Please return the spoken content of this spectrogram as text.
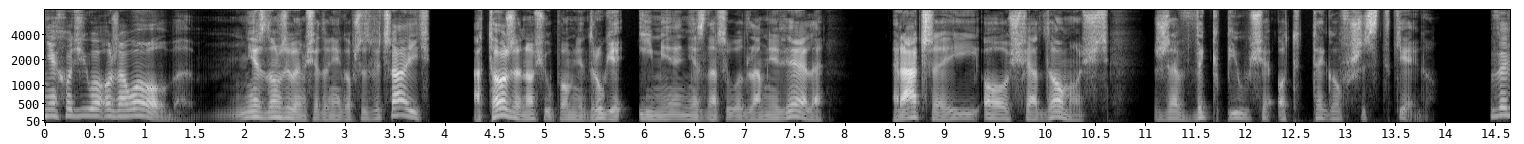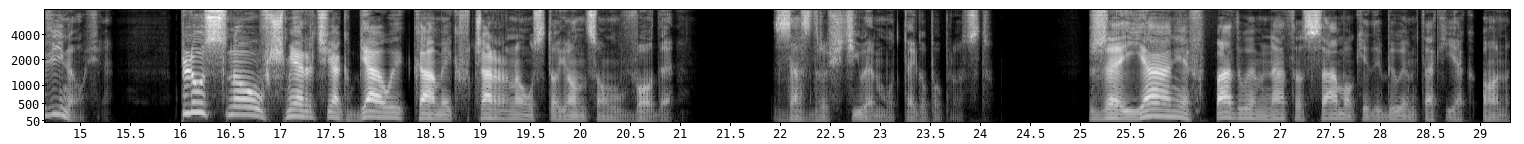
Nie chodziło o żałobę. Nie zdążyłem się do niego przyzwyczaić, a to, że nosił po mnie drugie imię, nie znaczyło dla mnie wiele. Raczej o świadomość, że wykpił się od tego wszystkiego. Wywinął się. Plusnął w śmierć jak biały kamyk w czarną stojącą wodę. Zazdrościłem mu tego po prostu. Że ja nie wpadłem na to samo, kiedy byłem taki jak on.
